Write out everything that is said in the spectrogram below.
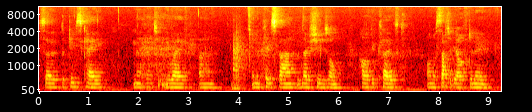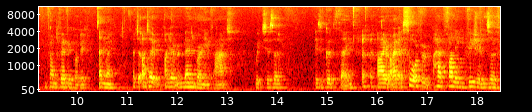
So the police came they, they took me away um, in a police van with no shoes on, hardly clothed, on a Saturday afternoon in front of everybody. Anyway, I, d- I don't I don't remember any of that, which is a is a good thing. I, I sort of had funny visions of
